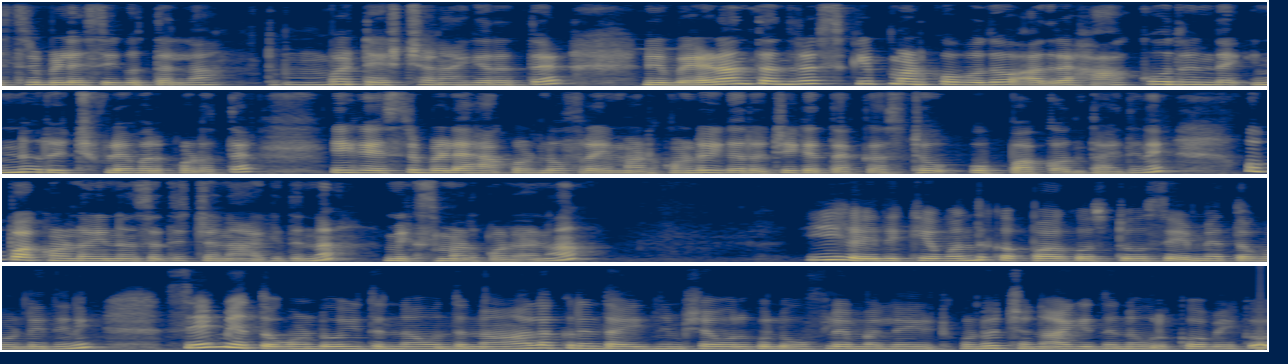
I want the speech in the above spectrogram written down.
ಹೆಸರುಬೇಳೆ ಸಿಗುತ್ತಲ್ಲ, ತುಂಬ ಟೇಸ್ಟ್ ಚೆನ್ನಾಗಿರುತ್ತೆ. ನೀವು ಬೇಡ ಅಂತಂದರೆ ಸ್ಕಿಪ್ ಮಾಡ್ಕೋಬೋದು, ಆದರೆ ಹಾಕೋದ್ರಿಂದ ಇನ್ನೂ ರಿಚ್ ಫ್ಲೇವರ್ ಕೊಡುತ್ತೆ. ಈಗ ಹೆಸರುಬೇಳೆ ಹಾಕ್ಕೊಂಡು ಫ್ರೈ ಮಾಡಿಕೊಂಡು ಈಗ ರುಚಿಗೆ ತಕ್ಕಷ್ಟು ಉಪ್ಪು ಹಾಕ್ಕೊತಾ ಇದ್ದೀನಿ. ಉಪ್ಪು ಹಾಕ್ಕೊಂಡು ಇನ್ನೊಂದು ಸತಿ ಚೆನ್ನಾಗಿ ಇದನ್ನು ಮಿಕ್ಸ್ ಮಾಡ್ಕೊಳ್ಳೋಣ. ಈಗ ಇದಕ್ಕೆ ಒಂದು ಕಪ್ ಆಗೋಷ್ಟು ಸೇಮ್ಯ ತೊಗೊಂಡಿದ್ದೀನಿ. ಸೇಮ್ಯ ತೊಗೊಂಡು ಇದನ್ನು ಒಂದು ನಾಲ್ಕರಿಂದ ಐದು ನಿಮಿಷವರೆಗೂ ಲೋ ಫ್ಲೇಮಲ್ಲೇ ಇಟ್ಕೊಂಡು ಚೆನ್ನಾಗಿ ಇದನ್ನು ಹುರ್ಕೋಬೇಕು.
